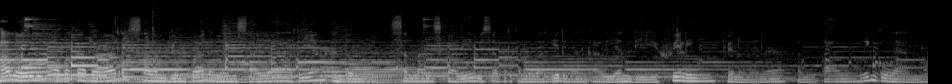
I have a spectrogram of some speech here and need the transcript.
Halo, apa kabar? Salam jumpa dengan saya Rian Antoni. Senang sekali bisa bertemu lagi dengan kalian di Feeling Fenomena tentang lingkungan.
